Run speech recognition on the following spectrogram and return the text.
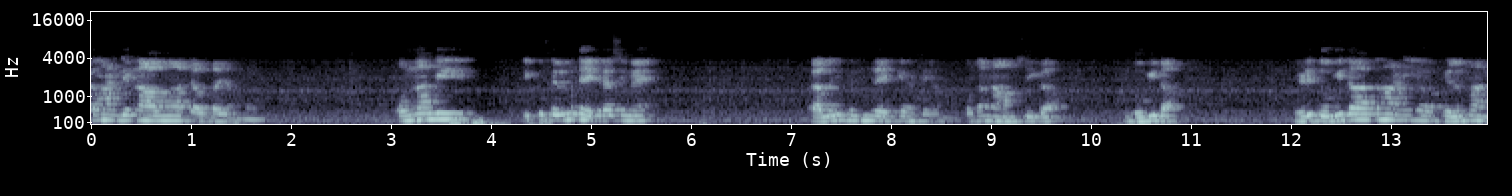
ਕਹਾਣੀ ਦੇ ਨਾਲ ਨਾਲ ਚੱਲਦਾ ਜਾਂਦਾ ਹੈ। ਉਹਨਾਂ ਦੀ ਇੱਕ ਫਿਲਮ ਦੇਖ ਰਿਹਾ ਸੀ ਮੈਂ। ਕੱਲ ਵੀ ਫਿਲਮ ਦੇਖ ਕੇ ਹਟੇ ਉਹਦਾ ਨਾਮ ਸੀਗਾ ਦੁਬਿਧਾ ਜਿਹੜੀ ਦੁਬਿਧਾ ਕਹਾਣੀ ਫਿਲਮ ਆ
